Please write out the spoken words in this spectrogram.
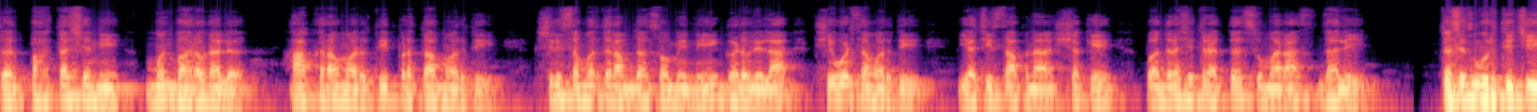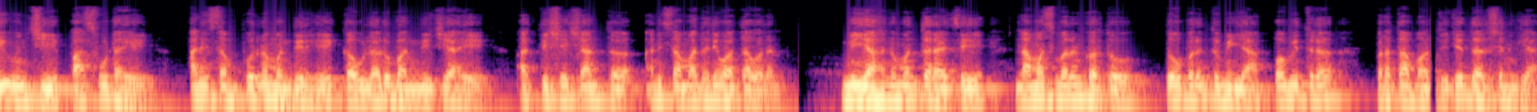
तर पाहता क्षणी मन भारावून आलं. हा खराव मारुती प्रताप मारुती श्री समर्थ रामदास स्वामींनी घडवलेला शेवटचा मारुती. याची स्थापना शके पंधराशे त्र्याहत्तर सुमारास झाली. तसेच मूर्तीची उंची पाच फूट आहे आणि संपूर्ण मंदिर हे कौलारू बांधणीचे आहे. अतिशय शांत आणि समाधानी वातावरण. मी या हनुमंतरायचे नामस्मरण करतो. तोपर्यंत तुम्ही या पवित्र प्रताप मारुतीचे दर्शन घ्या.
